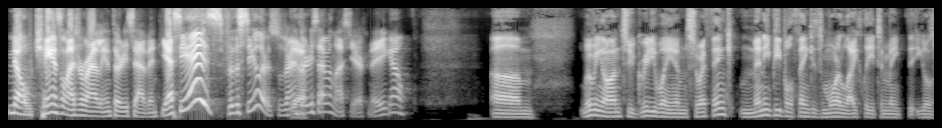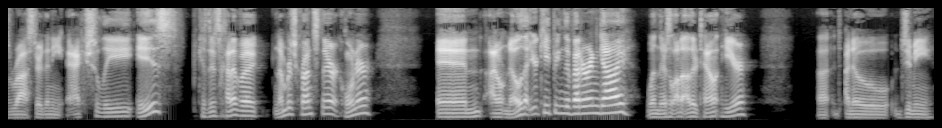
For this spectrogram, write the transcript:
No chance Elijah Riley in 37. Yes, he is for the Steelers. Was wearing Yeah. 37 last year. There you go. Um, moving on to Greedy Williams, who I think many people think is more likely to make the Eagles roster than he actually is, because there's kind of a numbers crunch there at corner. And I don't know that you're keeping the veteran guy when there's a lot of other talent here. Uh, I know Jimmy,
